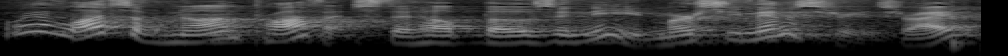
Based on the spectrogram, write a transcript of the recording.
We have lots of nonprofits that help those in need, mercy ministries, right?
